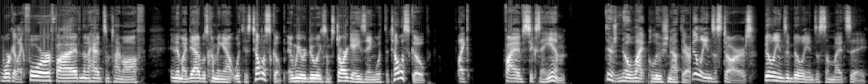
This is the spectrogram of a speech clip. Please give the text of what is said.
work at like four or five, and then I had some time off. And then my dad was coming out with his telescope, and we were doing some stargazing with the telescope, like 5, 6 a.m. There's no light pollution out there. Billions of stars. Billions and billions, as some might say.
